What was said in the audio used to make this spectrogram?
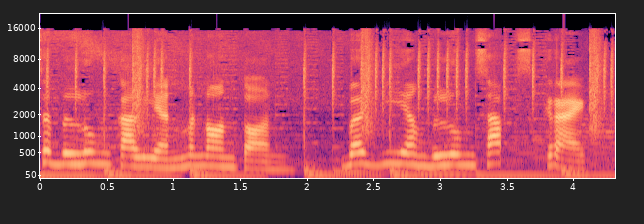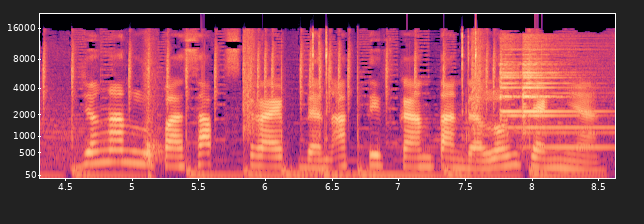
sebelum kalian menonton, bagi yang belum subscribe, jangan lupa subscribe dan aktifkan tanda loncengnya.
